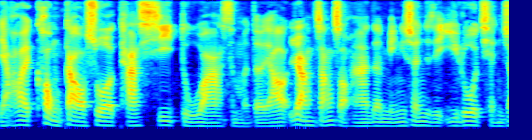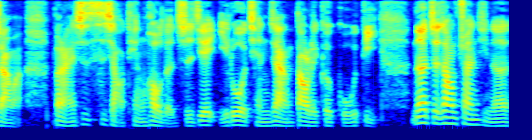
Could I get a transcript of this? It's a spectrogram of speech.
然后还控告说他吸毒啊什么的，然后让张韶涵的名声直接一落千丈嘛。本来是四小天后的，直接一落千丈，到了一个谷底。那这张专辑呢？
